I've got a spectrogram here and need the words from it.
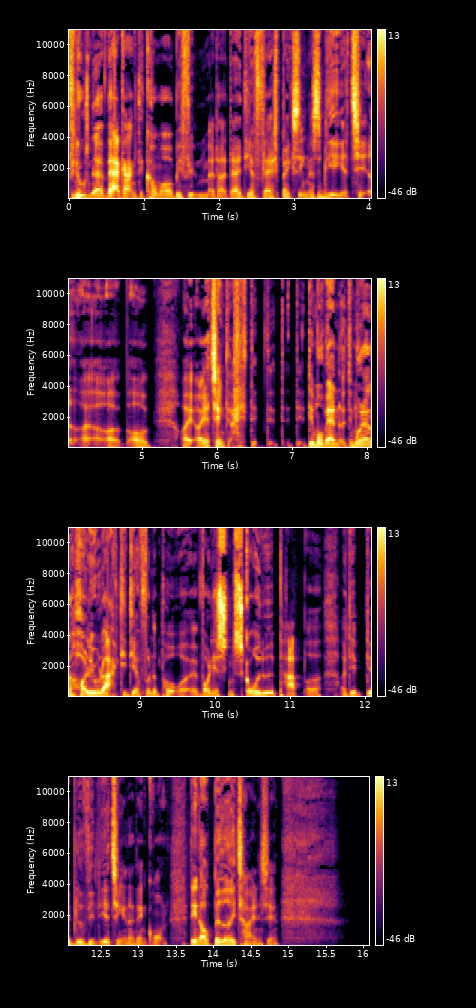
finusen er, at hver gang det kommer op i filmen, at der, der er de her flashback-scener, så bliver jeg irriteret. Og, og, og, og, jeg tænkte, ej, det, det, det, må være, det må være noget Hollywood-agtigt, de har fundet på, øh, hvor de har sådan skåret ud i pap, og, og det, det er blevet vildt irriterende af den grund. Det er nok bedre i tegneserien.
